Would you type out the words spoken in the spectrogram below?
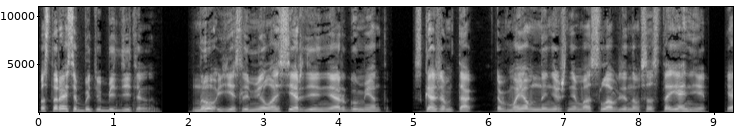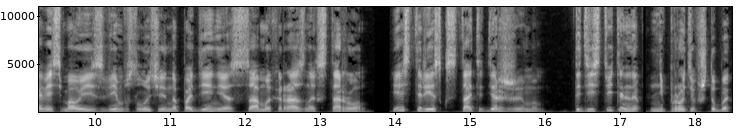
Постарайся быть убедительным. Но если милосердие не аргумент, скажем так, в моем нынешнем ослабленном состоянии я весьма уязвим в случае нападения с самых разных сторон. Есть риск стать одержимым. Ты действительно не против, чтобы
